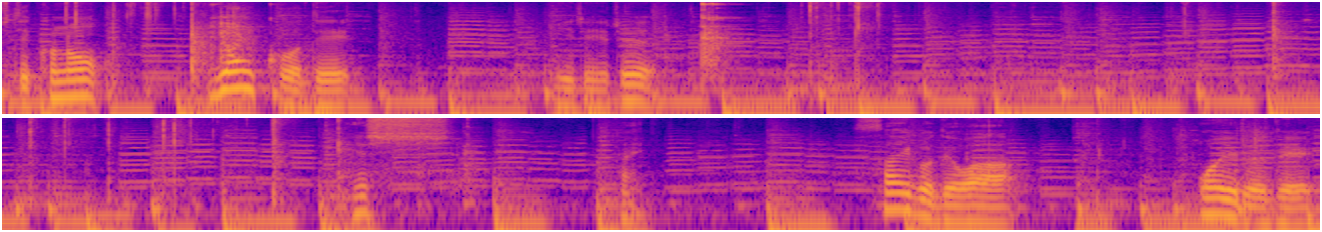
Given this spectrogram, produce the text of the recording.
そしてこの4個で入れる。よし、はい、最後ではオイルで。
